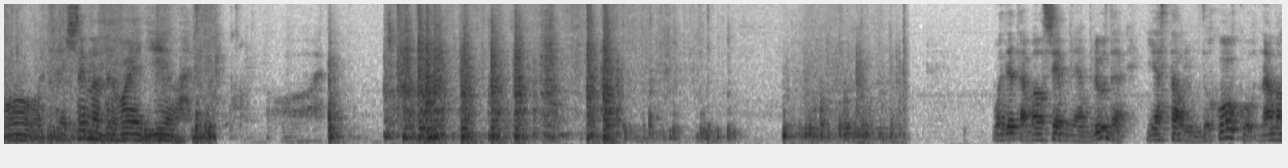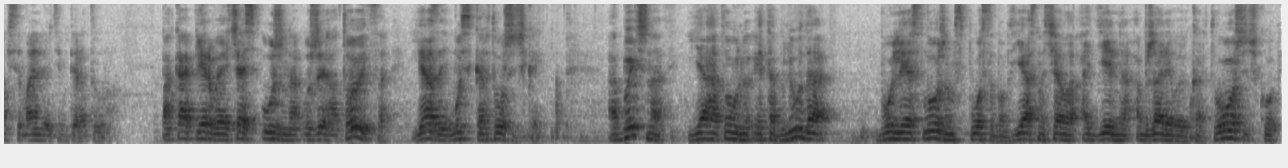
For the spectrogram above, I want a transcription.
Вот, совершенно другое дело. Вот. вот это волшебное блюдо я ставлю в духовку на максимальную температуру. Пока первая часть ужина уже готовится, я займусь картошечкой. Обычно я готовлю это блюдо более сложным способом. Я сначала отдельно обжариваю картошечку,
